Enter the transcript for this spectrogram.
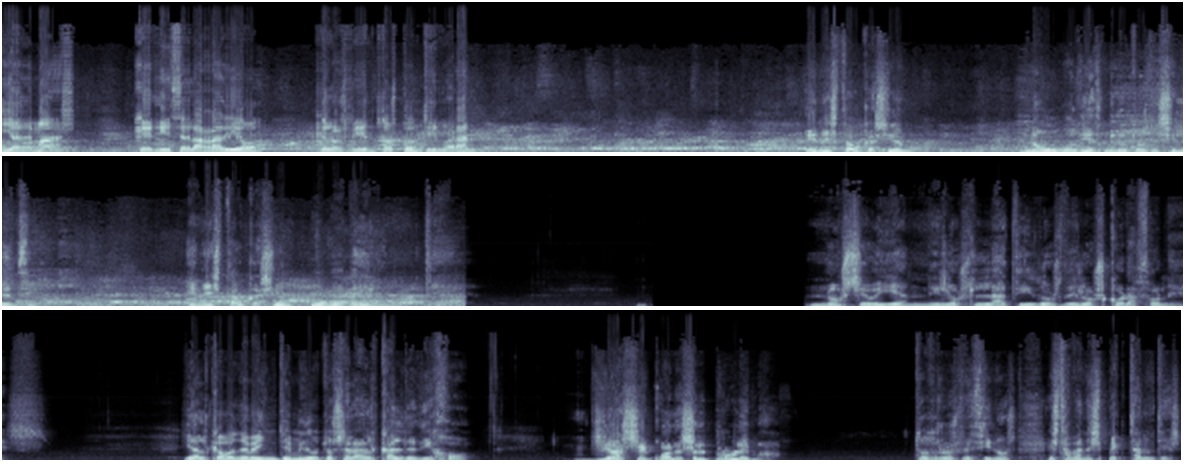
Y además, que dice la radio que los vientos continuarán. En esta ocasión no hubo diez minutos de silencio. En esta ocasión hubo veinte. No se oían ni los latidos de los corazones. Y al cabo de veinte minutos el alcalde dijo, Ya sé cuál es el problema. Todos los vecinos estaban expectantes,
